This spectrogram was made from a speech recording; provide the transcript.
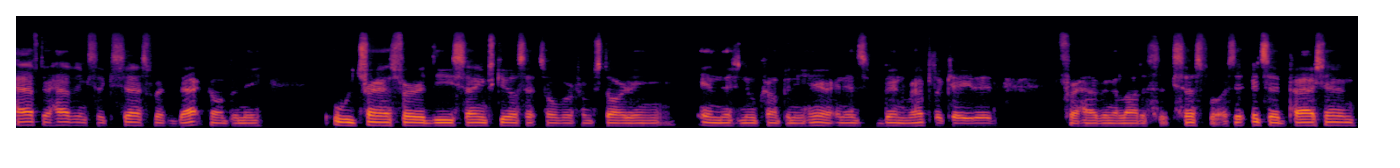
after having success with that company, we transferred these same skill sets over from starting in this new company here, and it's been replicated for having a lot of success for us. It, it's a passion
